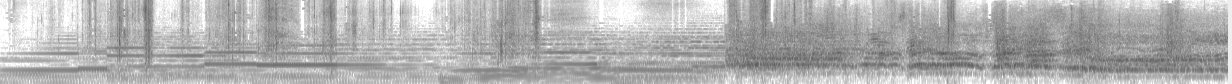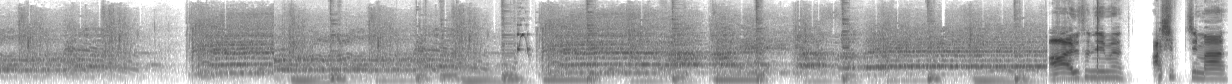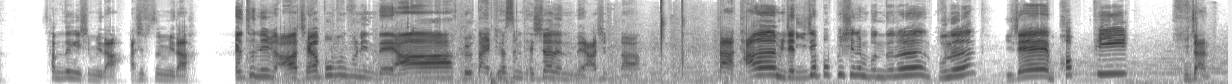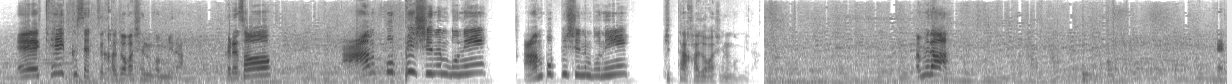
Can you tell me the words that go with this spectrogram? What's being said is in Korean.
아, 에디터님은 아쉽지만 3등이십니다. 아쉽습니다. 에디터님, 아, 제가 뽑은 분인데, 아, 그래도 딱 비었으면 되셔야 되는데, 아쉽다. 자, 다음 이제 이제 뽑히시는 분들은, 분은 이제 커피 두 잔에 케이크 세트 가져가시는 겁니다. 그래서 안 뽑히시는 분이, 안 뽑히시는 분이 기타 가져가시는 겁니다. 갑니다! 네.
